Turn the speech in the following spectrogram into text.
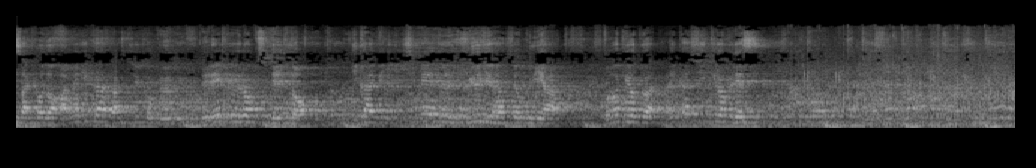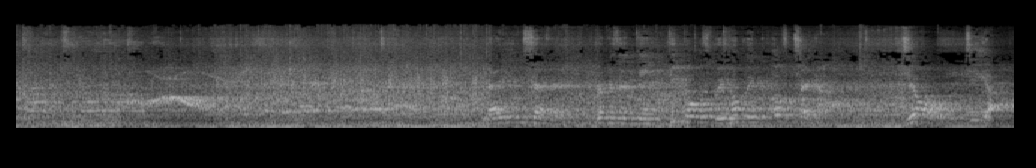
先ほどアメリカ合衆国デレク・ロックシデント2回目に 1m98 をクリアこの記録は大会新記録です 97, representing People's Republic of China, Joe Jia.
